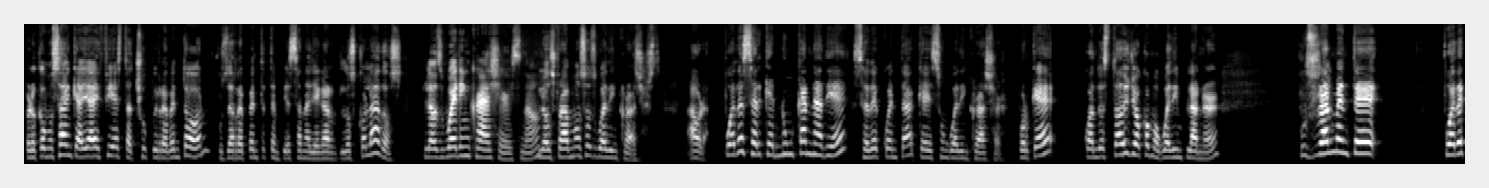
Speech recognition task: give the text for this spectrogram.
Pero como saben que allá hay fiesta, chup y reventón, pues de repente te empiezan a llegar los colados. Los wedding crashers, ¿no? Los famosos wedding crashers. Ahora, puede ser que nunca nadie se dé cuenta que es un wedding crasher. Porque cuando estoy yo como wedding planner, pues realmente puede,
